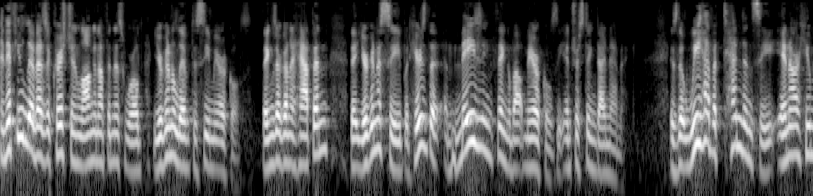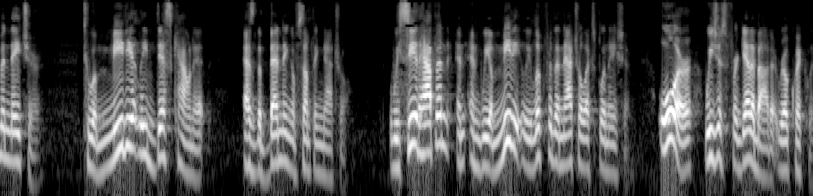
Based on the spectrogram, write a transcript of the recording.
And if you live as a Christian long enough in this world, you're going to live to see miracles. Things are going to happen that you're going to see. But here's the amazing thing about miracles, the interesting dynamic, is that we have a tendency in our human nature to immediately discount it as the bending of something natural. We see it happen and, and we immediately look for the natural explanation. Or we just forget about it real quickly.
